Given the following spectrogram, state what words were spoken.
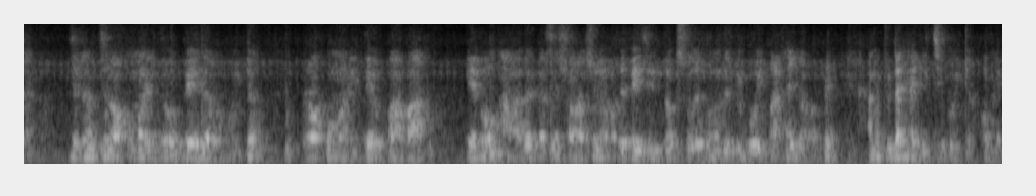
টাকা। যেটা হচ্ছে রকমারিতেও পেয়ে যাব বইটা। রকমারিতেও পাবা। এবং আমাদের কাছে সরাসরি আমাদের পেজ ইনবক্স করে তোমাদেরকে বই পাঠাই দেওয়া হবে। আমি একটু দেখাই দিচ্ছি বইটা ওকে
